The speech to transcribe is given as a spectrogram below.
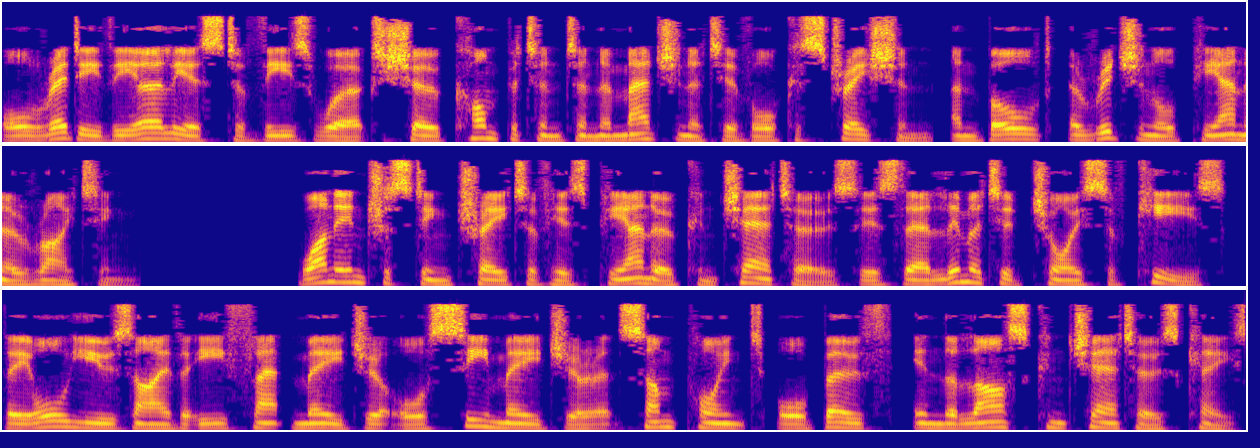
Already the earliest of these works show competent and imaginative orchestration, and bold, original piano writing. One interesting trait of his piano concertos is their limited choice of keys, they all use either E-flat major or C major at some point or both, in the last concerto's case.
